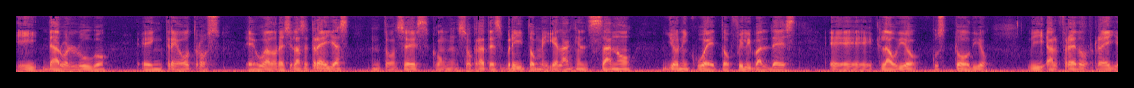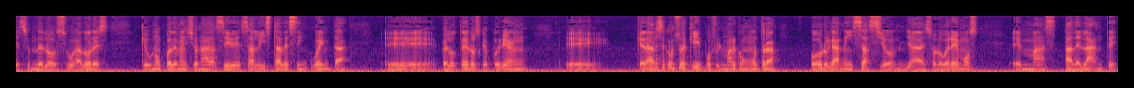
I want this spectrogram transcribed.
y Darwin Lugo, entre otros eh, jugadores y las estrellas. Entonces, con Sócrates Brito, Miguel Ángel Sano, Johnny Cueto, Philip Valdés, eh, Claudio Custodio, y Alfredo Reyes, son de los jugadores que uno puede mencionar así de esa lista de 50 eh, peloteros que podrían eh, quedarse con su equipo, firmar con otra organización. Ya eso lo veremos eh, más adelante.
